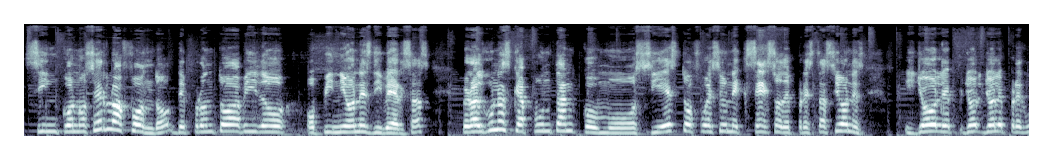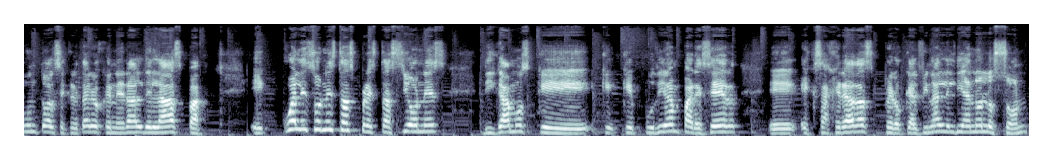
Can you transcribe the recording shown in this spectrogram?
Sin conocerlo a fondo, de pronto ha habido opiniones diversas, pero algunas que apuntan como si esto fuese un exceso de prestaciones. Y yo le, yo, le pregunto al secretario general de la ASPA, eh, ¿cuáles son estas prestaciones, digamos, que, pudieran parecer eh, exageradas, pero que al final del día no lo son?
